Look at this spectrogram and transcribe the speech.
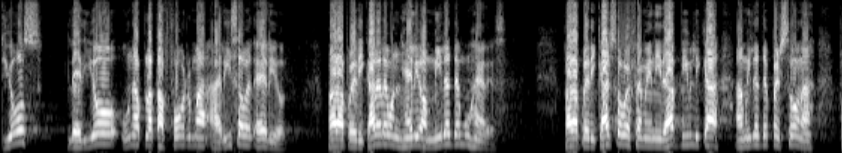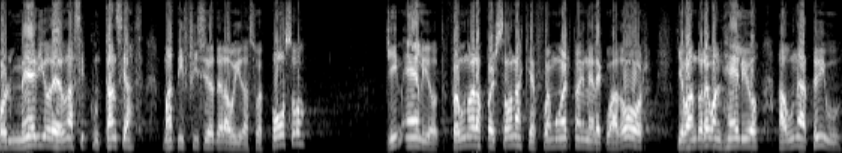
Dios le dio una plataforma a Elizabeth Elliot para predicar el Evangelio a miles de mujeres para predicar sobre feminidad bíblica a miles de personas por medio de unas circunstancias más difíciles de la vida. Su esposo, Jim Elliot, fue una de las personas que fue muerto en el Ecuador llevando el Evangelio a una tribu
